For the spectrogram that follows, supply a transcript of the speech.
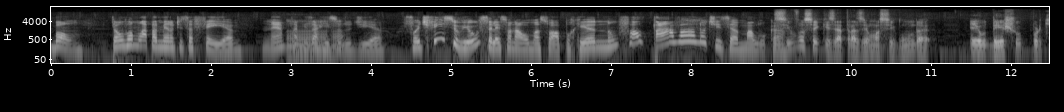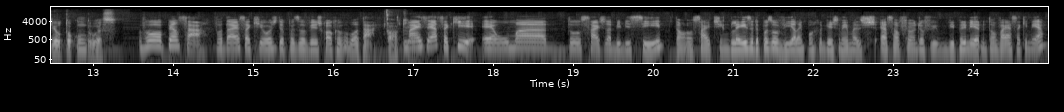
Bom, então vamos lá para minha notícia feia, né? A uhum. bizarrice do dia. Foi difícil, viu, selecionar uma só, porque não faltava notícia maluca. Se você quiser trazer uma segunda, eu deixo porque eu tô com duas. Vou pensar. Vou dar essa aqui hoje, depois eu vejo qual que eu vou botar. Okay. Mas essa aqui é uma do site da BBC. Então é o site em inglês. Eu depois ouvi ela em português também, mas essa foi onde eu vi primeiro, então vai essa aqui mesmo.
